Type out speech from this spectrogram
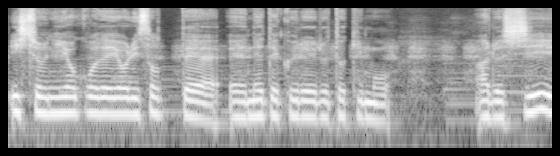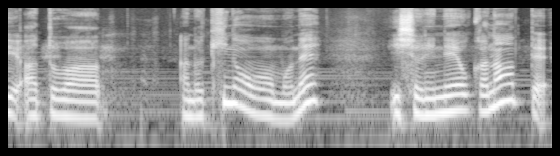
一緒に横で寄り添って寝てくれる時もあるしあとはあの昨日もね一緒に寝ようかなって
